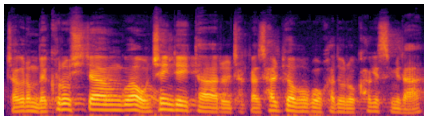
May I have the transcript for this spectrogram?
자, 그럼 매크로 시장과 온체인 데이터를 잠깐 살펴보고 가도록 하겠습니다.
